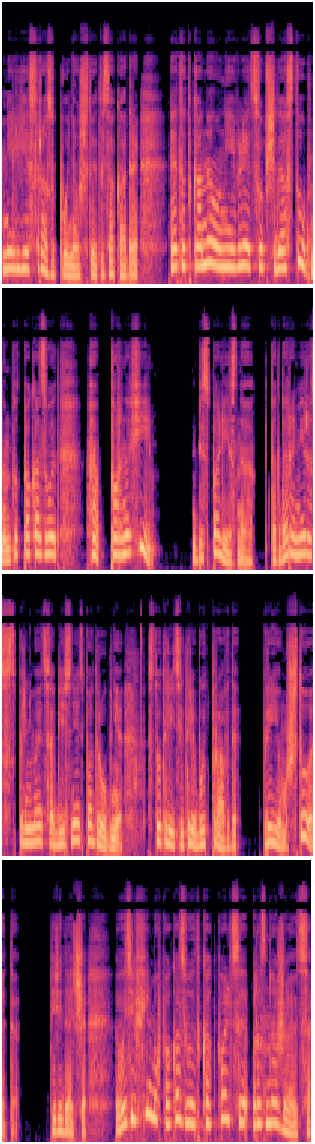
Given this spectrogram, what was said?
Мелье сразу понял, что это за кадры. Этот канал не является общедоступным, тут показывают ха, порнофильм. Бесполезно. Тогда Рамирес принимается объяснять подробнее. 103 требует правды. Прием. Что это? Передача. В этих фильмах показывают, как пальцы размножаются.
